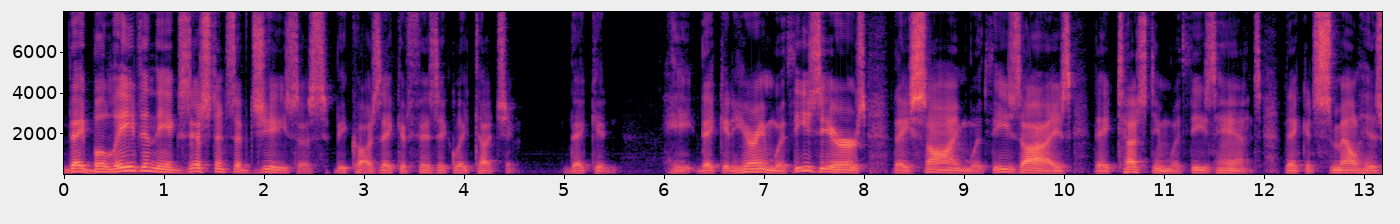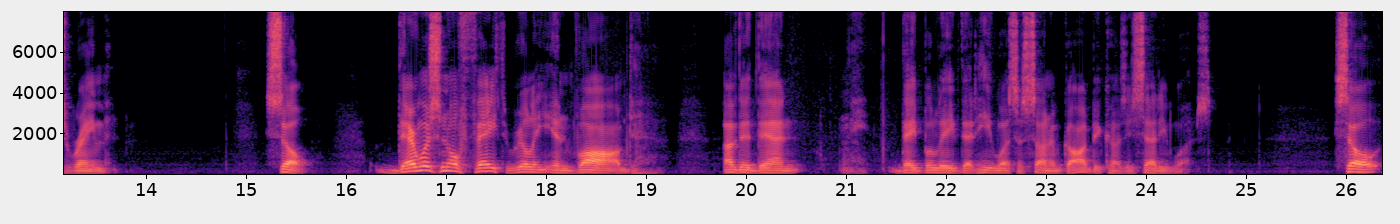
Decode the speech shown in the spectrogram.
They believed in the existence of Jesus because they could physically touch him. They could he, they could hear him with these ears, they saw him with these eyes, they touched him with these hands, they could smell his raiment. So, there was no faith really involved other than they believed that he was a son of God because he said he was. So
